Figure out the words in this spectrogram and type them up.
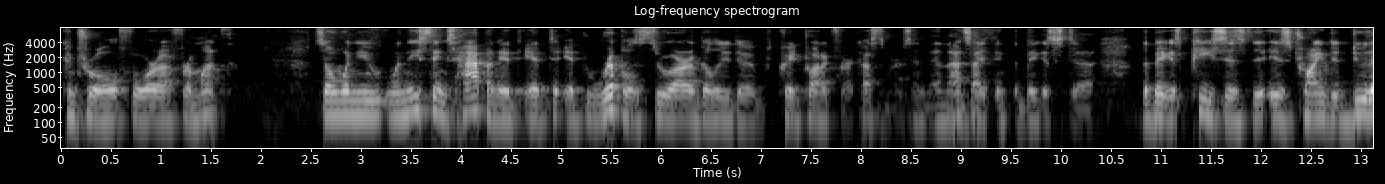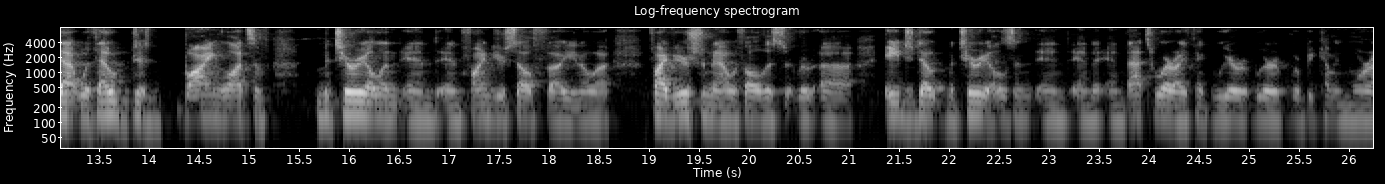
control for uh, for a month. So when you when these things happen, it it it ripples through our ability to create product for our customers, and and that's I think the biggest uh, the biggest piece is is trying to do that without just buying lots of material and and and find yourself uh, you know uh, five years from now with all this uh, aged out materials and and and and that's where I think we're we're we're becoming more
